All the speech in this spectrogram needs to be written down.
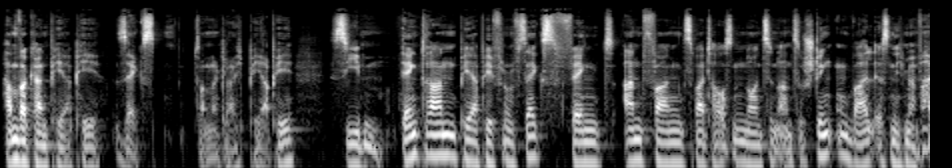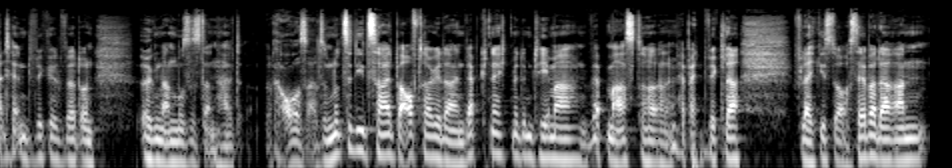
haben wir kein PHP 6, sondern gleich PHP 7. Denkt dran, PHP 5.6 fängt Anfang 2019 an zu stinken, weil es nicht mehr weiterentwickelt wird und irgendwann muss es dann halt raus. Also nutze die Zeit, beauftrage deinen Webknecht mit dem Thema, einen Webmaster, einen Webentwickler. Vielleicht gehst du auch selber daran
